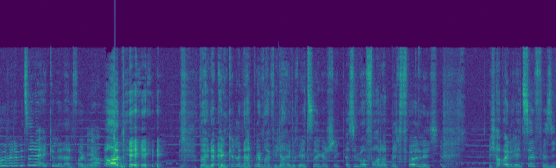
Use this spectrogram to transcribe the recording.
cool, wenn er mit seiner Enkelin anfangen würde. Ja. Oh nee. Meine Enkelin hat mir mal wieder ein Rätsel geschickt. Es überfordert mich völlig. Ich habe ein Rätsel für Sie.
